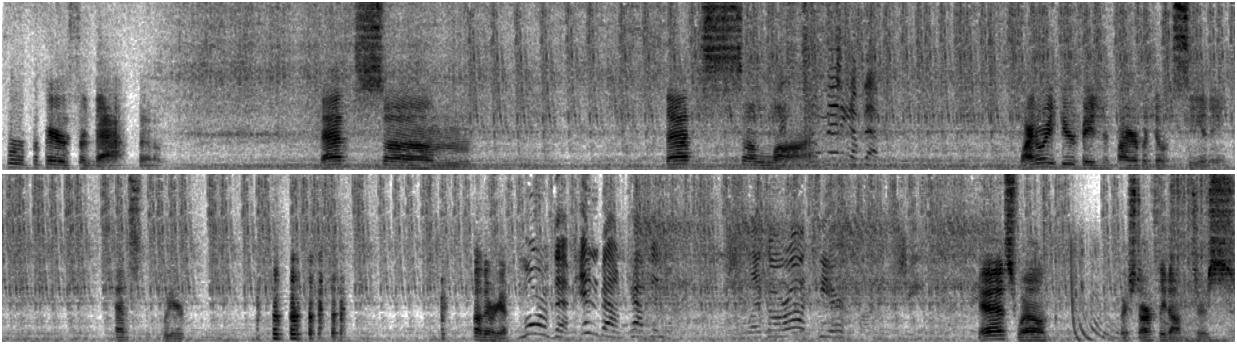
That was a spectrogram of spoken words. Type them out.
I don't know if we're prepared for that, though. That's, um... That's a lot. Too many of them. Why do I hear phaser fire but don't see any? That's weird. oh, there we go. More of them inbound, Captain. Just like our odds here. Yes, well, we're Starfleet officers.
